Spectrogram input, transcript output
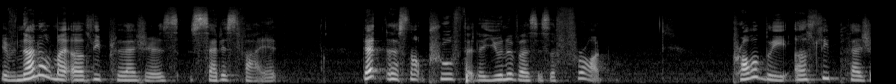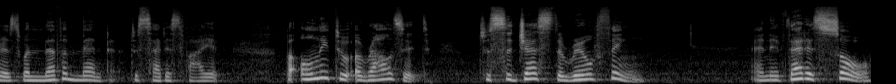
If none of my earthly pleasures satisfy it, that does not prove that the universe is a fraud. Probably earthly pleasures were never meant to satisfy it, but only to arouse it, to suggest the real thing. And if that is so,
